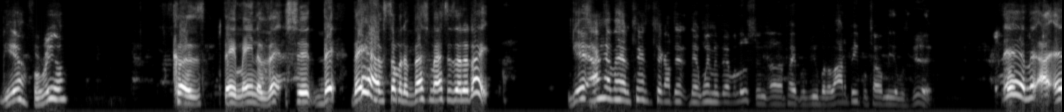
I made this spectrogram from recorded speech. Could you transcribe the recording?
Yeah, for real. Cause they main event shit. They they have some of the best matches of the night. Yeah, I haven't had a chance to check out that, that women's evolution uh, pay per view, but a lot of people told me it was good. Yeah, man. I, and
